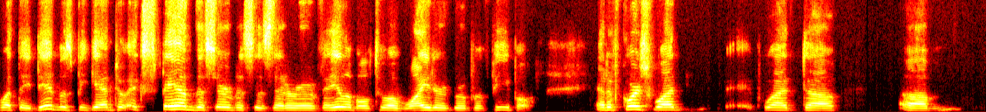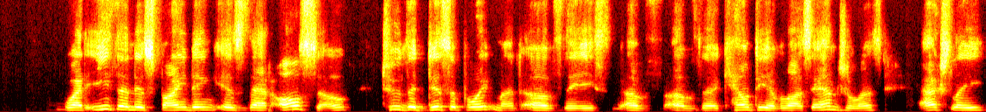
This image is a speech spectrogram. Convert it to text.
what they did was began to expand the services that are available to a wider group of people. And of course what what uh, um, what ethan is finding is that also to the disappointment of the of, of the county of Los Angeles, actually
